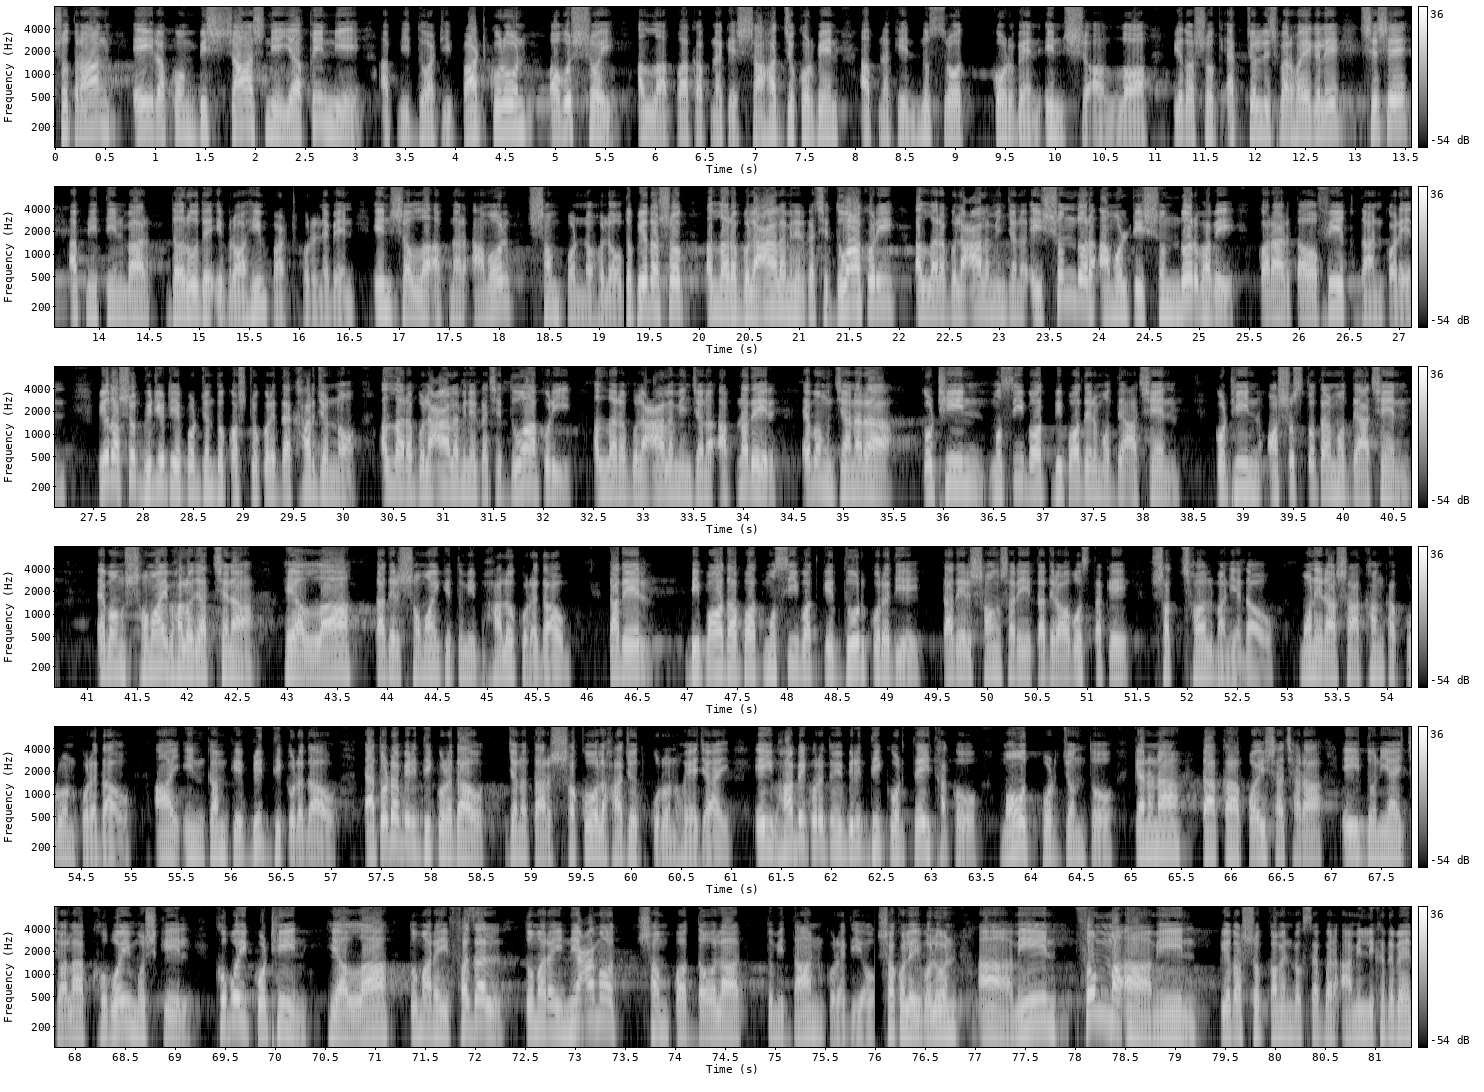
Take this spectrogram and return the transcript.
সুতরাং এই রকম বিশ্বাস নিয়ে, ইয়াকিন নিয়ে আপনি দোয়াটি পাঠ করুন। অবশ্যই আল্লাহ পাক আপনাকে সাহায্য করবেন, আপনাকে নুসরত করবেন, ইনশাআল্লাহ। প্রিয় দর্শক, একচল্লিশ বার হয়ে গেলে শেষে আপনি তিনবার দরুদে ইব্রাহিম পাঠ করে নেবেন। ইনশাল্লাহ আপনার আমল সম্পন্ন হলো। তো প্রিয় দর্শক, আল্লাহ রাবুল আলমিনের কাছে দোয়া করি। আল্লাহ রাবুল আলমিন যেন এই সুন্দর আমলটি সুন্দরভাবে করার তৌফিক দান করেন। প্রিয় দর্শক, ভিডিওটি এ পর্যন্ত কষ্ট করে দেখার জন্য আল্লাহ রাবুল আলমিনের কাছে দোয়া করি। আল্লাহ রাবুল আলমিন যেন আপনাদের এবং যারা কঠিন মুসিবত, বিপদের মধ্যে আছেন কঠিন অসুস্থতার মধ্যে আছেন এবং সময় ভালো যাচ্ছে না। হে আল্লাহ, তাদের সময়কে তুমি ভালো করে দাও। তাদের বিপদ, আপদ, মুসিবতকে দূর করে দিয়ে তাদের সংসারে, তাদের অবস্থাকে সচ্ছল বানিয়ে দাও। মনের আশা, আকাঙ্ক্ষা পূরণ করে দাও। আয় ইনকামকে বৃদ্ধি করে দাও। এতটা বৃদ্ধি করে দাও যেন তার সকল হাজত পূরণ হয়ে যায়। এইভাবে করে তুমি বৃদ্ধি করতেই থাকো মৌত পর্যন্ত। কেননা টাকা পয়সা ছাড়া এই দুনিয়ায় চলা খুবই মুশকিল, খুবই কঠিন। হি আল্লাহ, তোমার এই ফজল, তোমার এই নিয়ামত, সম্পদ, দৌলত তুমি দান করে দিও। সকলেই বলুন, আমিন, সোম্মা আমিন। প্রিয় দর্শক কমেন্ট বক্সে একবার আমিন লিখে দেবেন।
